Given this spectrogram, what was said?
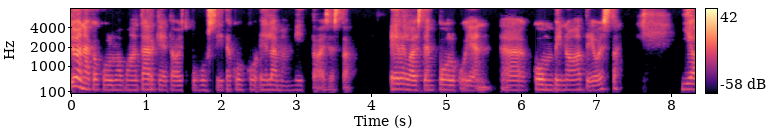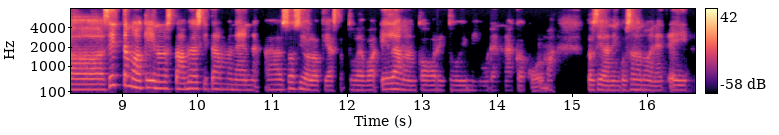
työnäkökulma, vaan tärkeää olisi puhua siitä koko elämän mittaisesta erilaisten polkujen kombinaatioista. Ja sitten minua kiinnostaa myöskin tämmöinen sosiologiasta tuleva elämänkaaritoimijuuden näkökulma. Tosiaan niin kuin sanoin, että ei,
